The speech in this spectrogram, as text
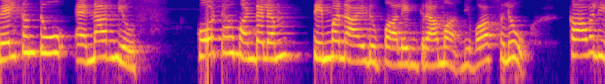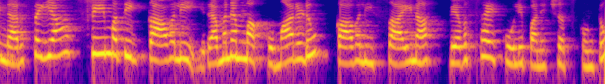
Welcome to NR news. Kota మండలం తిమ్మనాయుడు పాలెం గ్రామ నివాసులు కావలి నరసయ్య శ్రీమతి కావలి రమణమ్మ కుమారుడు కావలి సాయినాథ్ వ్యవసాయ కూలి పని చేసుకుంటూ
